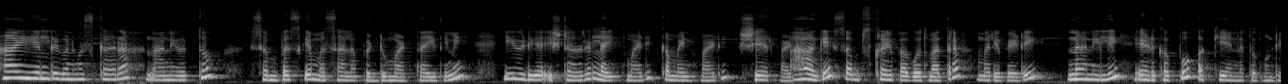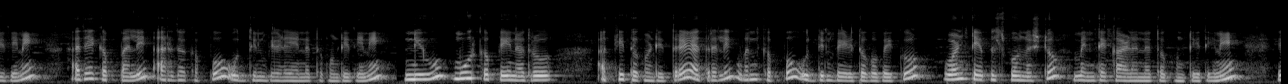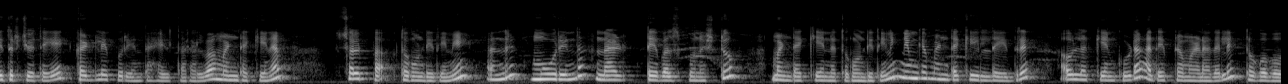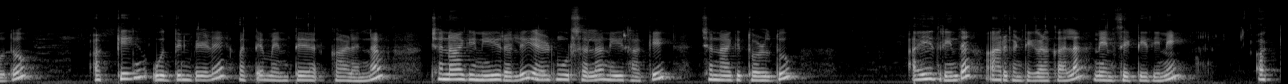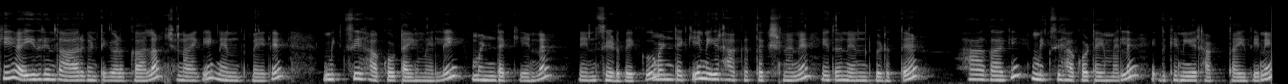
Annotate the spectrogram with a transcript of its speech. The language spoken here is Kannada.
ಹಾಯ್ ಎಲ್ರಿಗೂ ನಮಸ್ಕಾರ. ನಾನಿವತ್ತು ಸಬ್ಬಸ್ಗೆ ಮಸಾಲ ಪಡ್ಡು ಮಾಡ್ತಾ ಇದ್ದೀನಿ. ಈ ವಿಡಿಯೋ ಇಷ್ಟ ಆದರೆ ಲೈಕ್ ಮಾಡಿ, ಕಮೆಂಟ್ ಮಾಡಿ, ಶೇರ್ ಮಾಡಿ. ಹಾಗೆ ಸಬ್ಸ್ಕ್ರೈಬ್ ಆಗೋದು ಮಾತ್ರ ಮರಿಬೇಡಿ. ನಾನಿಲ್ಲಿ ಎರಡು ಕಪ್ಪು ಅಕ್ಕಿಯನ್ನು ತಗೊಂಡಿದ್ದೀನಿ. ಅದೇ ಕಪ್ಪಲ್ಲಿ ಅರ್ಧ ಕಪ್ಪು ಉದ್ದಿನ ಬೇಳೆಯನ್ನು ತಗೊಂಡಿದ್ದೀನಿ. ನೀವು ಮೂರು ಕಪ್ ಏನಾದರೂ ಅಕ್ಕಿ ತಗೊಂಡಿದ್ರೆ ಅದರಲ್ಲಿ ಒಂದು ಕಪ್ಪು ಉದ್ದಿನ ಬೇಳೆ ತೊಗೋಬೇಕು. ಒನ್ ಟೇಬಲ್ ಸ್ಪೂನಷ್ಟು ಮೆಂತೆ ಕಾಳನ್ನು ತೊಗೊಂಡಿದ್ದೀನಿ. ಇದ್ರ ಜೊತೆಗೆ ಕಡಲೆಪುರಿ ಅಂತ ಹೇಳ್ತಾರಲ್ವ, ಮಂಡಕ್ಕಿನ. ಸ್ವಲ್ಪ ತೊಗೊಂಡಿದ್ದೀನಿ. ಅಂದರೆ ಮೂರಿಂದ ನಾಲ್ಕು ಟೇಬಲ್ ಸ್ಪೂನಷ್ಟು ಮಂಡಕ್ಕಿಯನ್ನು ತೊಗೊಂಡಿದ್ದೀನಿ. ನಿಮಗೆ ಮಂಡಕ್ಕಿ ಇಲ್ಲದೇ ಇದ್ದರೆ ಅವಲಕ್ಕಿಯನ್ನು ಕೂಡ ಅದೇ ಪ್ರಮಾಣದಲ್ಲಿ ತೊಗೋಬೋದು. ಅಕ್ಕಿ ಉದ್ದಿನಬೇಳೆ ಮತ್ತು ಮೆಂತ್ಯ ಕಾಳನ್ನು ಚೆನ್ನಾಗಿ ನೀರಲ್ಲಿ ಎರಡು ಮೂರು ಸಲ ನೀರು ಹಾಕಿ ಚೆನ್ನಾಗಿ ತೊಳೆದು ಐದರಿಂದ ಆರು ಗಂಟೆಗಳ ಕಾಲ ನೆನೆಸಿಟ್ಟಿದ್ದೀನಿ. ಅಕ್ಕಿ ಐದರಿಂದ ಆರು ಗಂಟೆಗಳ ಕಾಲ ಚೆನ್ನಾಗಿ ನೆನೆದ ಮೇಲೆ ಮಿಕ್ಸಿ ಹಾಕೋ ಟೈಮಲ್ಲಿ ಮಂಡಕ್ಕಿಯನ್ನು ನೆನೆಸಿಡಬೇಕು. ಮಂಡಕ್ಕಿ ನೀರು ಹಾಕಿದ ತಕ್ಷಣವೇ ಇದು ನೆನೆದ್ಬಿಡುತ್ತೆ. ಹಾಗಾಗಿ ಮಿಕ್ಸಿ ಹಾಕೋ ಟೈಮಲ್ಲೇ ಇದಕ್ಕೆ ನೀರು ಹಾಕ್ತಾ ಇದ್ದೀನಿ.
